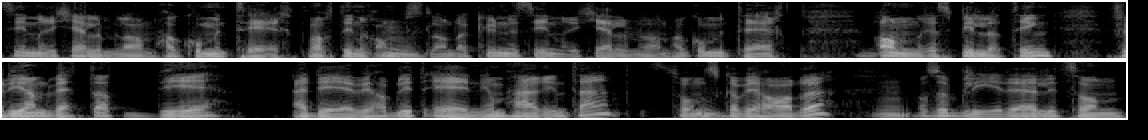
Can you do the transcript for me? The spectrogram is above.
Sindre Kjelmeland ha kommentert Martin Ramsland. Da kunne Sindre Kjelmeland ha kommentert andre spillerting, fordi han vet at det er det vi har blitt enige om her internt. Sånn skal vi ha det. Og så blir det litt sånn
